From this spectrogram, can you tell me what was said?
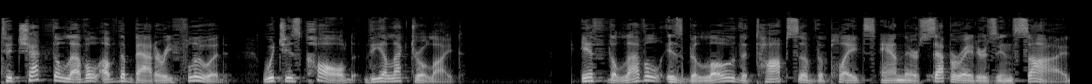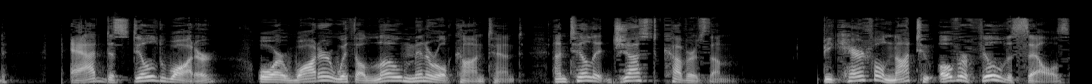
to check the level of the battery fluid, which is called the electrolyte. If the level is below the tops of the plates and their separators inside, add distilled water or water with a low mineral content until it just covers them. Be careful not to overfill the cells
